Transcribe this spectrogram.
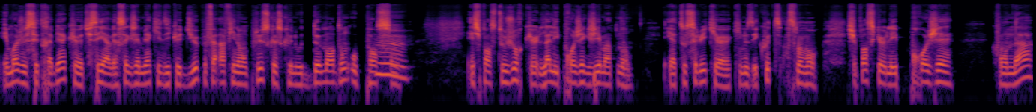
et moi, je sais très bien que, tu sais, il y a un verset que j'aime bien qui dit que Dieu peut faire infiniment plus que ce que nous demandons ou pensons. Hmm. Et je pense toujours que là, les projets que j'ai maintenant, et à tous celui qui nous écoute en ce moment, je pense que les projets qu'on a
